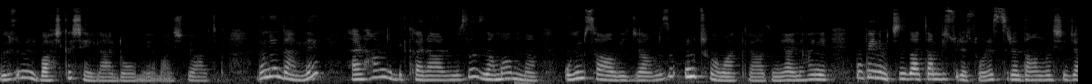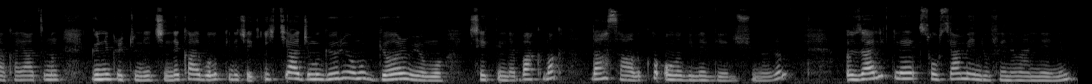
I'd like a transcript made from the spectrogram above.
Gözümüz başka şeylerde olmaya başlıyor artık. Bu nedenle herhangi bir kararımıza zamanla uyum sağlayacağımızı unutmamak lazım. Yani hani bu benim için zaten bir süre sonra sıradanlaşacak. Hayatımın günlük rutini içinde kaybolup gidecek. İhtiyacımı görüyor mu, görmüyor mu şeklinde bakmak daha sağlıklı olabilir diye düşünüyorum. Özellikle sosyal medya fenomenlerinin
